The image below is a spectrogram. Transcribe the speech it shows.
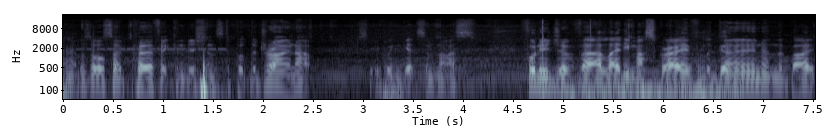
And it was also perfect conditions to put the drone up. See if we can get some nice footage of uh, Lady Musgrave Lagoon and the boat.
